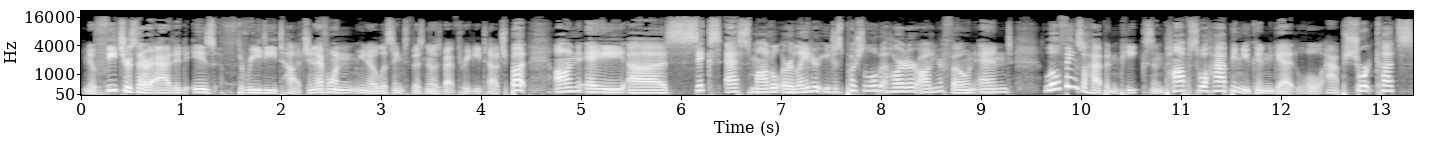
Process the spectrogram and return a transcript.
you know features that are added, is 3D Touch. And everyone you know listening to this knows about 3D Touch, but on a 6S model or later, you just push a little bit harder on your phone, and little things will happen. Peeks and pops will happen. You can get little app shortcuts.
